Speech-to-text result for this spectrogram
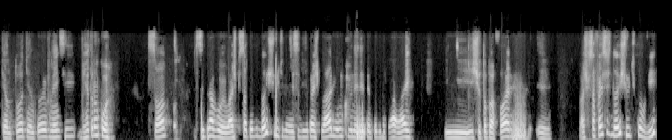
Tentou, tentou, e o Fluminense retrancou. Só se travou. Eu acho que só teve dois chutes, né? Esse do Lucas Claro e um que o Nenê tentou driblar lá e, e chutou pra fora. E, acho que só foi esses dois chutes que eu vi.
